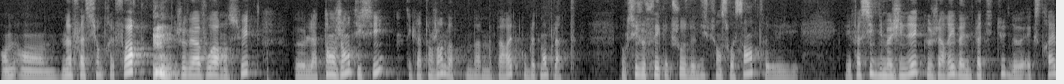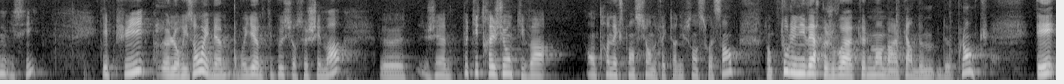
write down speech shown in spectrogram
en, inflation très forte, je vais avoir ensuite euh, la tangente ici, et que la tangente va, va, me paraître complètement plate. Donc si je fais quelque chose de 10 puissance 60, il est facile d'imaginer que j'arrive à une platitude extrême ici. Et puis euh, l'horizon, eh bien, vous voyez un petit peu sur ce schéma, euh, j'ai une petite région qui va entrer en expansion de facteur 10 puissance 60. Donc tout l'univers que je vois actuellement dans la carte de, Planck et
